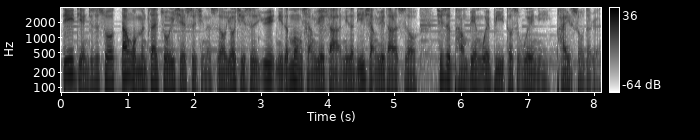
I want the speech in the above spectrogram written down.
第一点就是说，当我们在做一些事情的时候，尤其是越你的梦想越大，你的理想越大的时候，其实旁边未必都是为你拍手的人，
